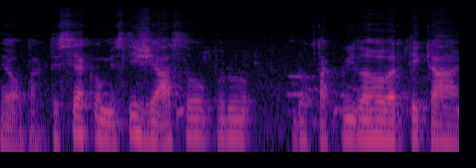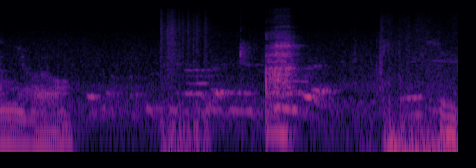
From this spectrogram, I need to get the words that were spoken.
Jo, tak ty si jako myslíš, že já s tebou půjdu do takovýhleho vertikálního, jo? Prosím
